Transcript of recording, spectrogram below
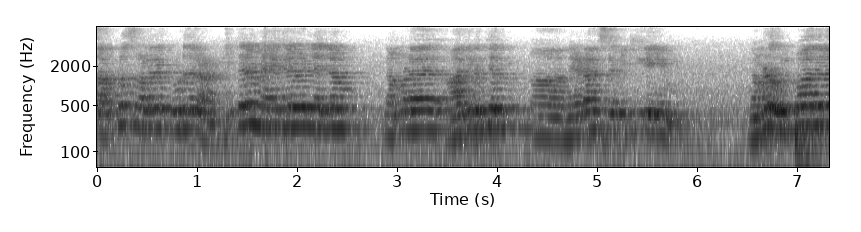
സർപ്ലസ് വളരെ കൂടുതലാണ്. ഇത്തരം മേഖലകളിലെല്ലാം നമ്മൾ ആധിപത്യം നേടാൻ ശ്രമിക്കുകയും നമ്മുടെ ഉൽപാദന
